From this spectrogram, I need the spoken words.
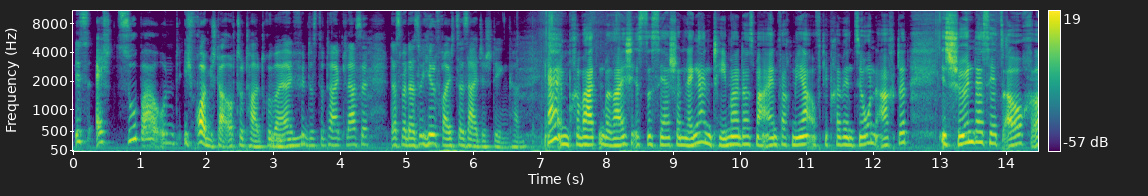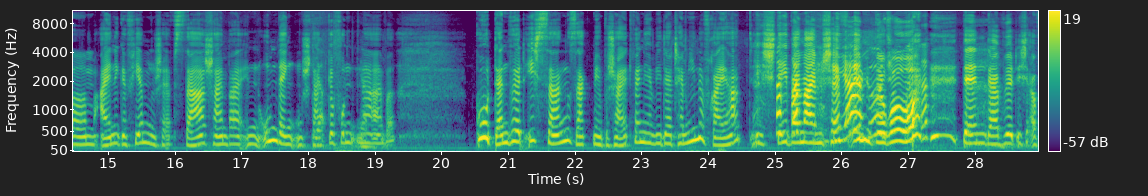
ist echt super und ich freue mich da auch total drüber. Mhm. Ja. Ich mhm. finde es total klasse, dass man da so hilfreich zur Seite stehen kann. Ja, im privaten Bereich ist es ja schon länger ein Thema, dass man einfach mehr auf die Prävention achtet. Ist schön, dass jetzt auch ähm, einige Firmenchefs da scheinbar in Umdenken stattgefunden ja. Ja. haben Gut, dann würde ich sagen, sagt mir Bescheid, wenn ihr wieder Termine frei habt. Ich stehe bei meinem Chef ja, im gut. Büro, denn da würde ich auf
